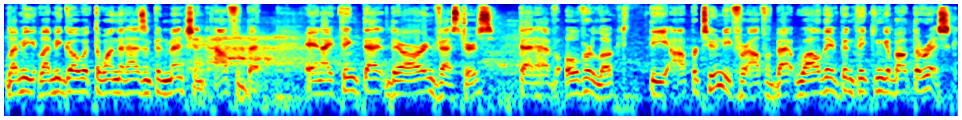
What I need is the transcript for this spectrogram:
Let me let me go with the one that hasn't been mentioned, Alphabet. And I think that there are investors that have overlooked the opportunity for Alphabet while they've been thinking about the risk,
